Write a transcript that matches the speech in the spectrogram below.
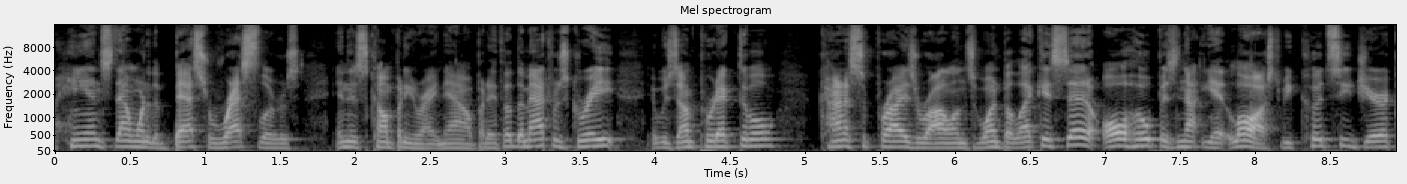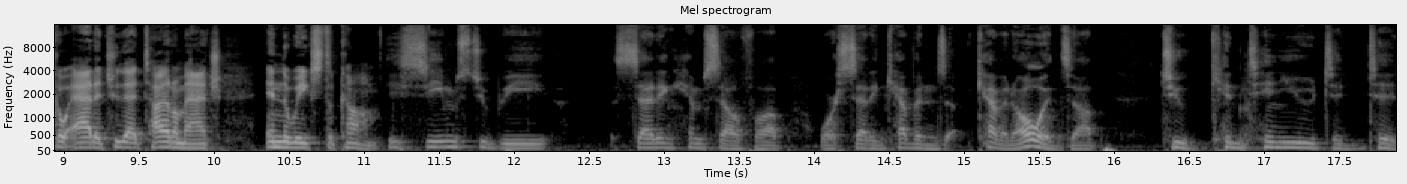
hands down one of the best wrestlers in this company right now. But I thought the match was great. It was unpredictable. Kind of surprised Rollins won. But like I said, all hope is not yet lost. We could see Jericho added to that title match in the weeks to come. He seems to be setting himself up or setting Kevin's Kevin Owens up to continue to, to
